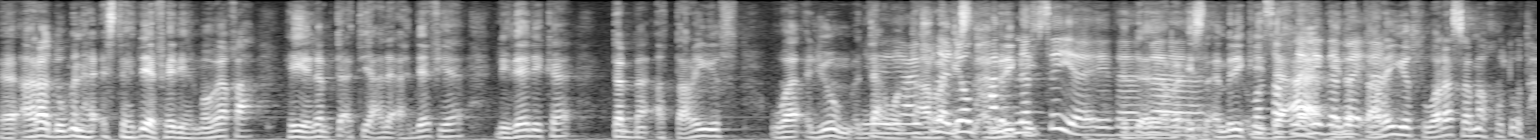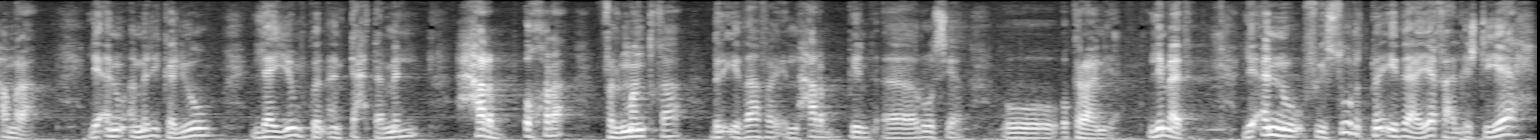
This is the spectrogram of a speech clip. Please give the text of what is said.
أرادوا منها استهداف هذه المواقع هي لم تأتي على أهدافها. لذلك تم التريث واليوم الدعوه يعني الرئيس الأمريكي نفسية إذا الرئيس الأمريكي دعا إلى التريث ورسم خطوط حمراء. لأن أمريكا اليوم لا يمكن أن تحتمل حرب أخرى في المنطقة بالإضافة إلى الحرب بين آه، روسيا وأوكرانيا لماذا؟ لأنه في صورة ما إذا يقع الاجتياح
